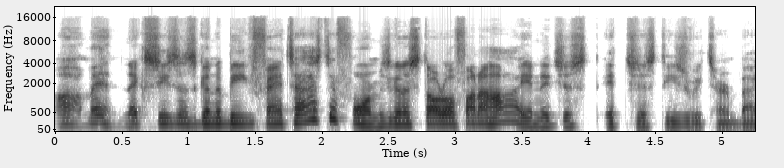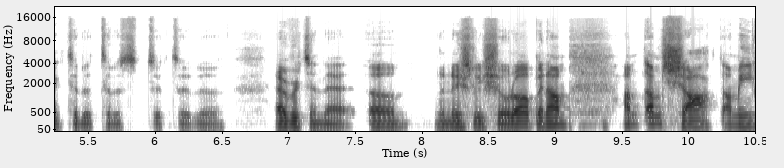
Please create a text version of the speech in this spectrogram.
Oh man, next season's going to be fantastic for him. He's going to start off on a high, and it just it just he's returned back to the to the to, to the Everton that um, initially showed up, and I'm I'm I'm shocked. I mean,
